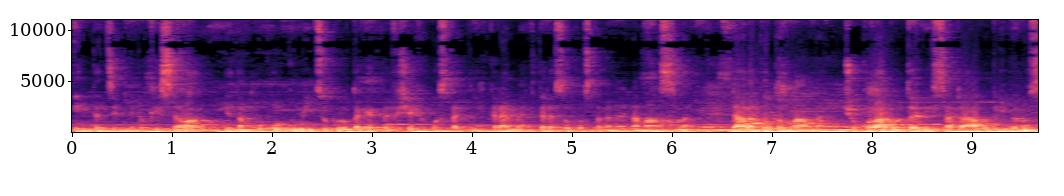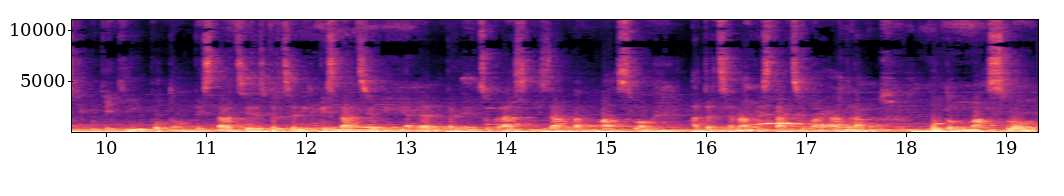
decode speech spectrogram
intenzivně do kysela, je tam o půlku mín cukru, tak jak ve všech ostatních krémech, které jsou postavené na másle. Dále potom máme čokoládu, to je výsada oblíbenosti u dětí, potom pistácie z drcených pistáciových jader, je cukrářský základ, máslo a drcená pistáciová jádra. Potom maslo,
